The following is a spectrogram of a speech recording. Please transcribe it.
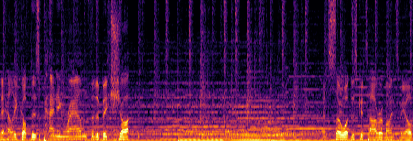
The helicopter's panning round for the big shot. That's so what this guitar reminds me of.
